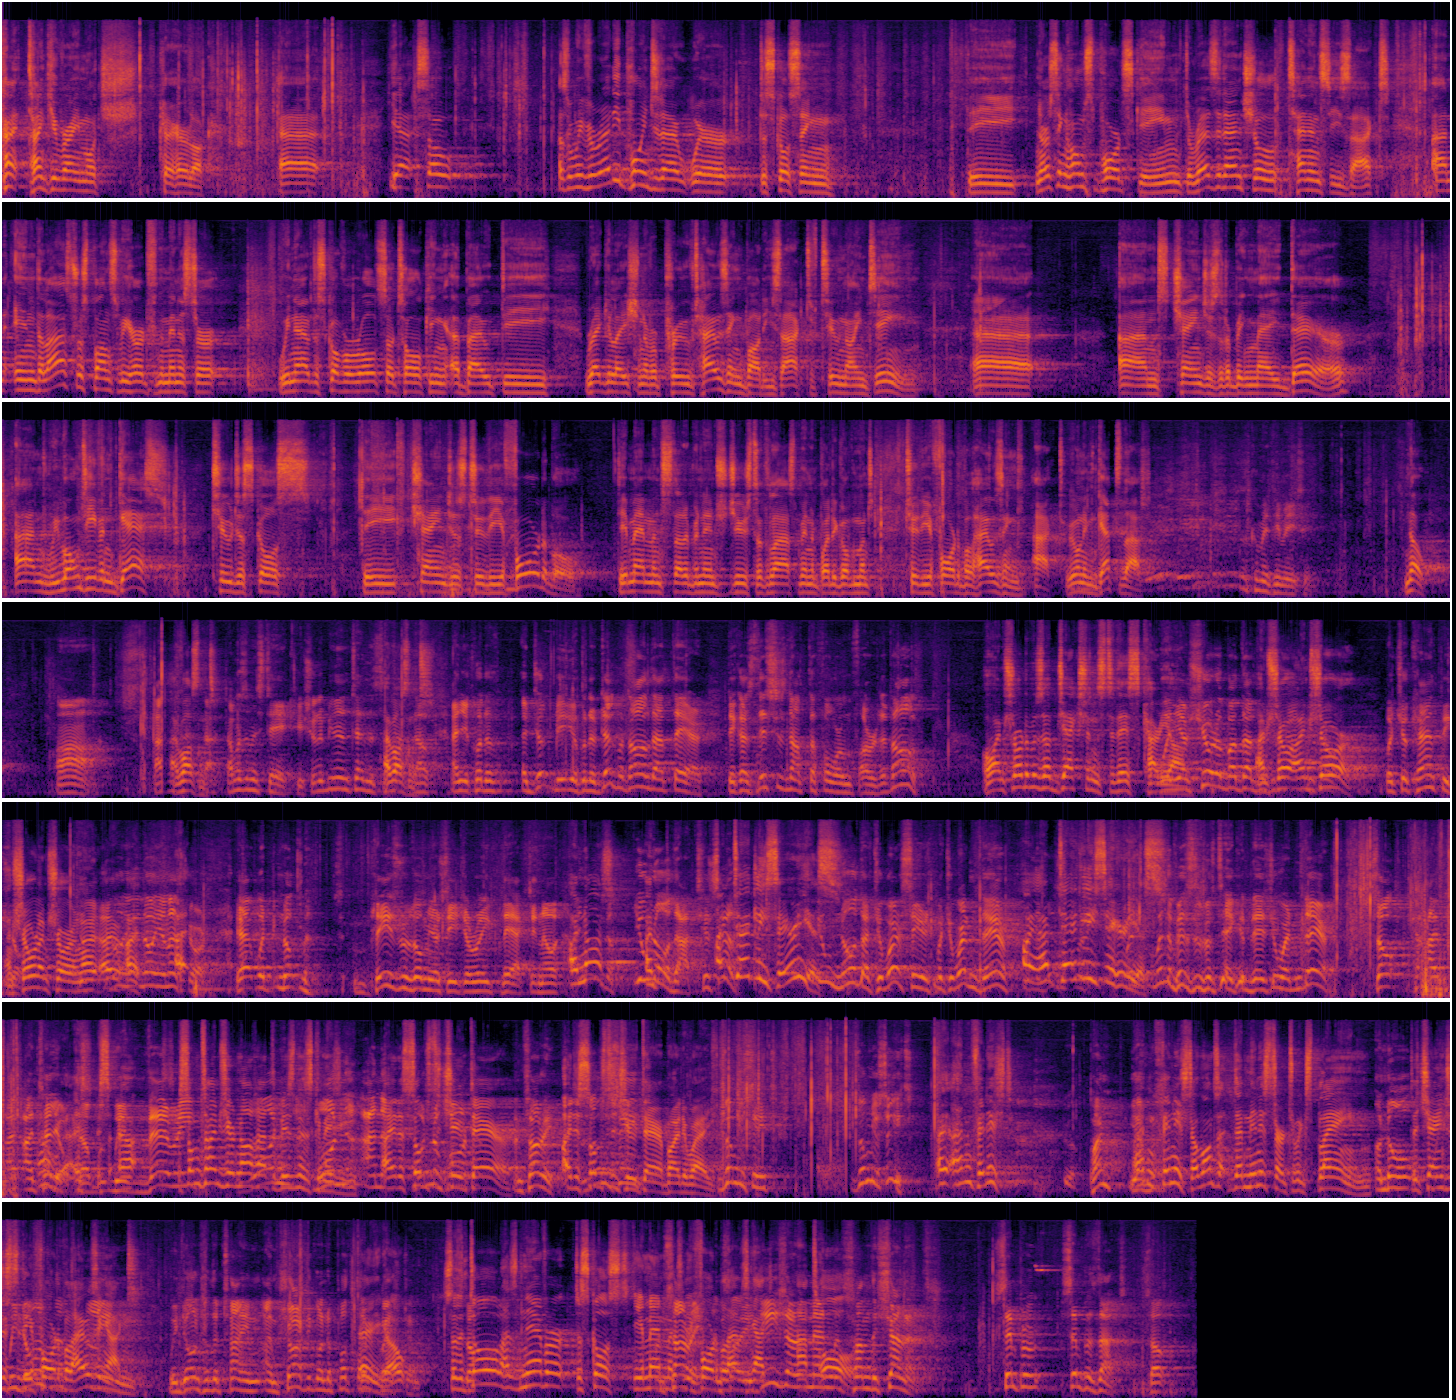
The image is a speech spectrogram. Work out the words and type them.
Th- Thank you very much, Cathaoirleach. Uh, yeah, so as we've already pointed out, we're discussing the Nursing Home Support Scheme, the Residential Tenancies Act, and in the last response we heard from the Minister, we now discover we're also talking about the Regulation of Approved Housing Bodies Act of 219 uh, and changes that are being made there. And we won't even get to discuss the changes to the affordable, the amendments that have been introduced at the last minute by the government to the Affordable Housing Act. We won't even get to that. The committee meeting. No, Ah. that I wasn't. That, that was a mistake. You should have been in attendance. I wasn't. Now, and you could have you could have dealt with all that there because this is not the forum for it at all. Oh, I'm sure there was objections to this carry well, on. you're sure about that. I'm sure- I'm sure. But you can't be sure. I'm sure, I'm sure. And I, I, No, no, you're not I- sure. Yeah, but no, please resume your seat. You're really acting now. I'm not. You I'm- know that yourself. I'm deadly serious. You know that you were serious, but you weren't there. I am deadly serious. When the business was taking place, you weren't there. So I, I, I tell you, Oh, it's- we uh, very. Sometimes you're not at the business one committee. and I had a substitute there. I'm sorry. I had a substitute there, by the way. Resume your seat. Resume your seat. I, I hadn't finished. Pardon? I hadn't finished. I want the minister to explain Oh, no, the changes we to the Affordable Housing time. Act. We don't have the time. I'm shortly going to put There that you question. go. So the Dáil has never discussed the I'm amendment sorry, to the Affordable. Housing Act These are amendments all. from the Seanad. Simple, simple as that. So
